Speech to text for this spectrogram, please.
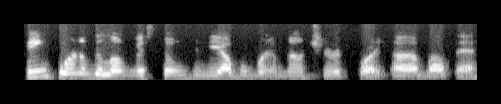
think one of the longest songs in the album, but I'm not sure quite uh, about that.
